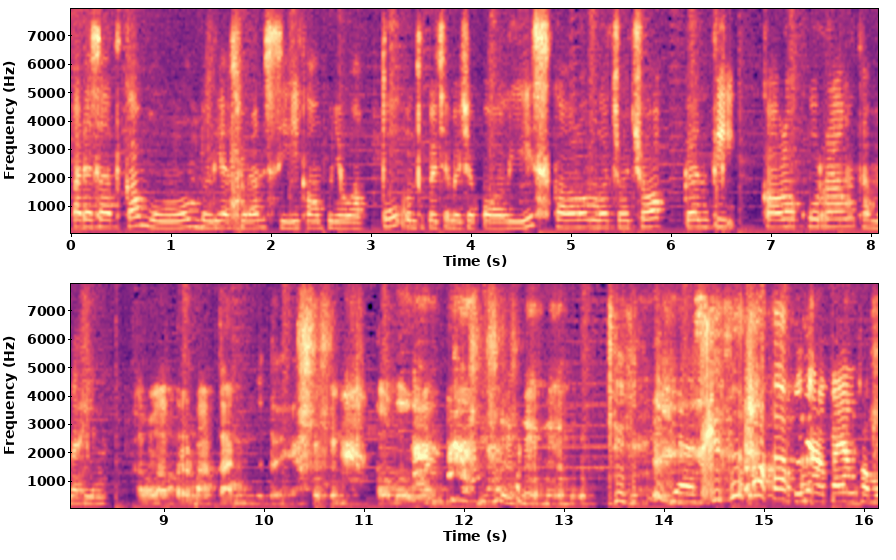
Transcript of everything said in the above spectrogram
pada saat kamu beli asuransi, kamu punya waktu untuk baca-baca polis. Kalau nggak cocok, ganti. Kalau kurang, tambahin. Kalau lapar makan gitu ya. Kalau bau mandi. yes. Ini apa yang kamu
